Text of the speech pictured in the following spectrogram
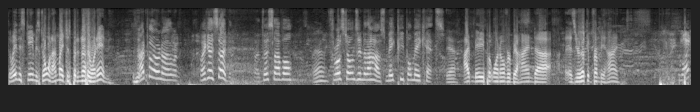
The way this game is going, I might just put another one in. I'd put another one. Like I said, at this level, Yeah, throw stones into the house. Make people make hits. yeah. I'd maybe put one over behind uh, as you're looking from behind. What?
